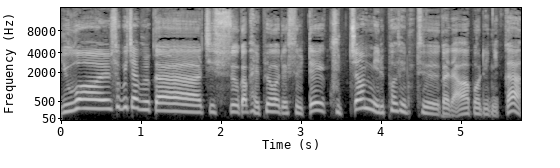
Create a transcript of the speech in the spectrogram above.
6월 소비자 물가 지수가 발표가 됐을 때 9.1%가 나와 버리니까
